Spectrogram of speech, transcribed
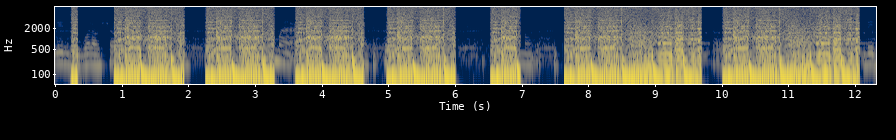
เล่นดูว่าเราชอบเข้ามาอาจจะเพิ่มมาแบบชัดๆเล่น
